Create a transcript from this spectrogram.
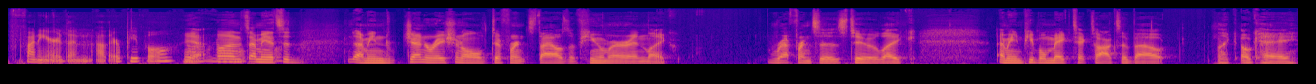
funnier than other people. Yeah. No- well, normal it's, I mean, it's people. a, I mean, generational different styles of humor and like references too. Like, I mean, people make TikToks about like, okay,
